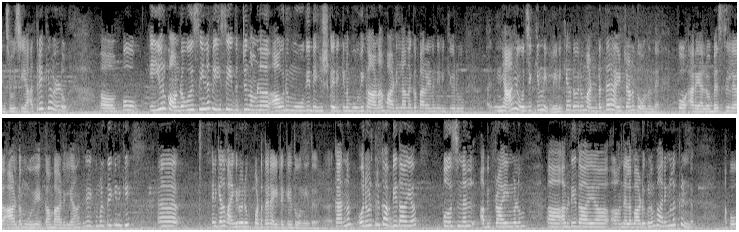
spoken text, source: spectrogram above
എൻജോയ് ചെയ്യുക. അത്രയൊക്കെ ഉള്ളൂ. ഇപ്പോൾ ഈ ഒരു കോൺട്രവേഴ്സീനെ ബേസ് ചെയ്തിട്ട് നമ്മൾ ആ ഒരു മൂവി ബഹിഷ്കരിക്കണം മൂവി കാണാൻ പാടില്ല എന്നൊക്കെ പറയണത് എനിക്കൊരു ഞാൻ യോജിക്കുന്നില്ല. എനിക്കതൊരു മണ്ടത്തരായിട്ടാണ് തോന്നുന്നത് ഇപ്പോൾ അറിയാലോ ബസ്സിൽ ആളുടെ മൂവി വെക്കാൻ പാടില്ല എന്നൊക്കെ കേൾക്കുമ്പോഴത്തേക്ക് എനിക്ക് എനിക്കത് ഭയങ്കര ഒരു പൊട്ടത്തരായിട്ടൊക്കെ തോന്നിയത്. കാരണം ഓരോരുത്തർക്കും അവരുടേതായ പേഴ്സണൽ അഭിപ്രായങ്ങളും അവരുടേതായ നിലപാടുകളും കാര്യങ്ങളൊക്കെ ഉണ്ട്. അപ്പോൾ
